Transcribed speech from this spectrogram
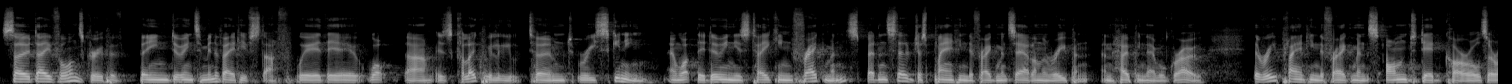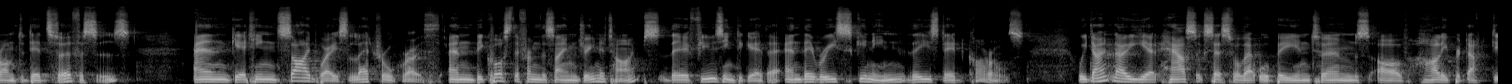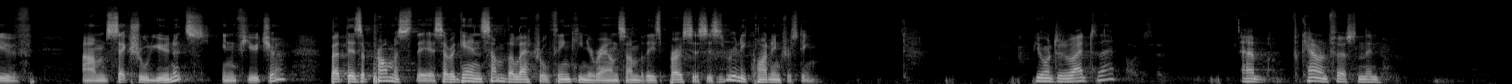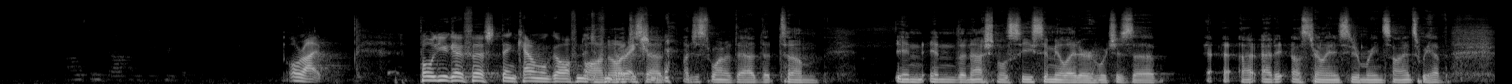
So Dave Vaughan's group have been doing some innovative stuff where they're what uh, is colloquially termed reskinning, and what they're doing is taking fragments, but instead of just planting the fragments out on the reef and, and hoping they will grow, they're replanting the fragments onto dead corals or onto dead surfaces, and getting sideways lateral growth. And because they're from the same genotypes, they're fusing together and they're reskinning these dead corals. We don't know yet how successful that will be in terms of highly productive um, sexual units in future, but there's a promise there. So again, some of the lateral thinking around some of these processes is really quite interesting. You wanted to add to that? Um, Karen first, and then All right. Paul, you go first, then Karen will go off in a oh, different no, direction. I just, add, I just wanted to add that um, in, in the National Sea Simulator, which is a, at Australian Institute of Marine Science, we have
